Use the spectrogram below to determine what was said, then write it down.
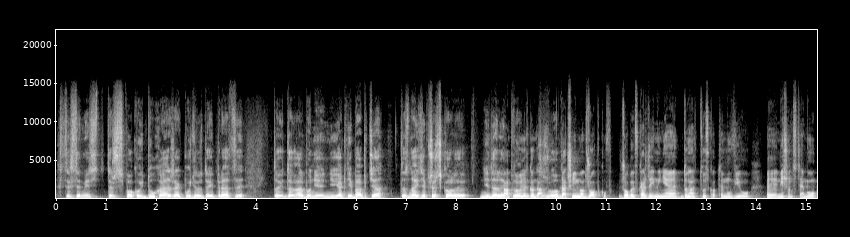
chce, chce mieć też spokój ducha, że jak pójdzie do tej pracy, to, to albo nie, nie, jak nie babcia, to znajdzie przedszkole niedaleko. Absolutnie zgoda. Zacznijmy od żłobków. Żłobek w każdej gminie. Donald Tusk o tym mówił e, miesiąc temu.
